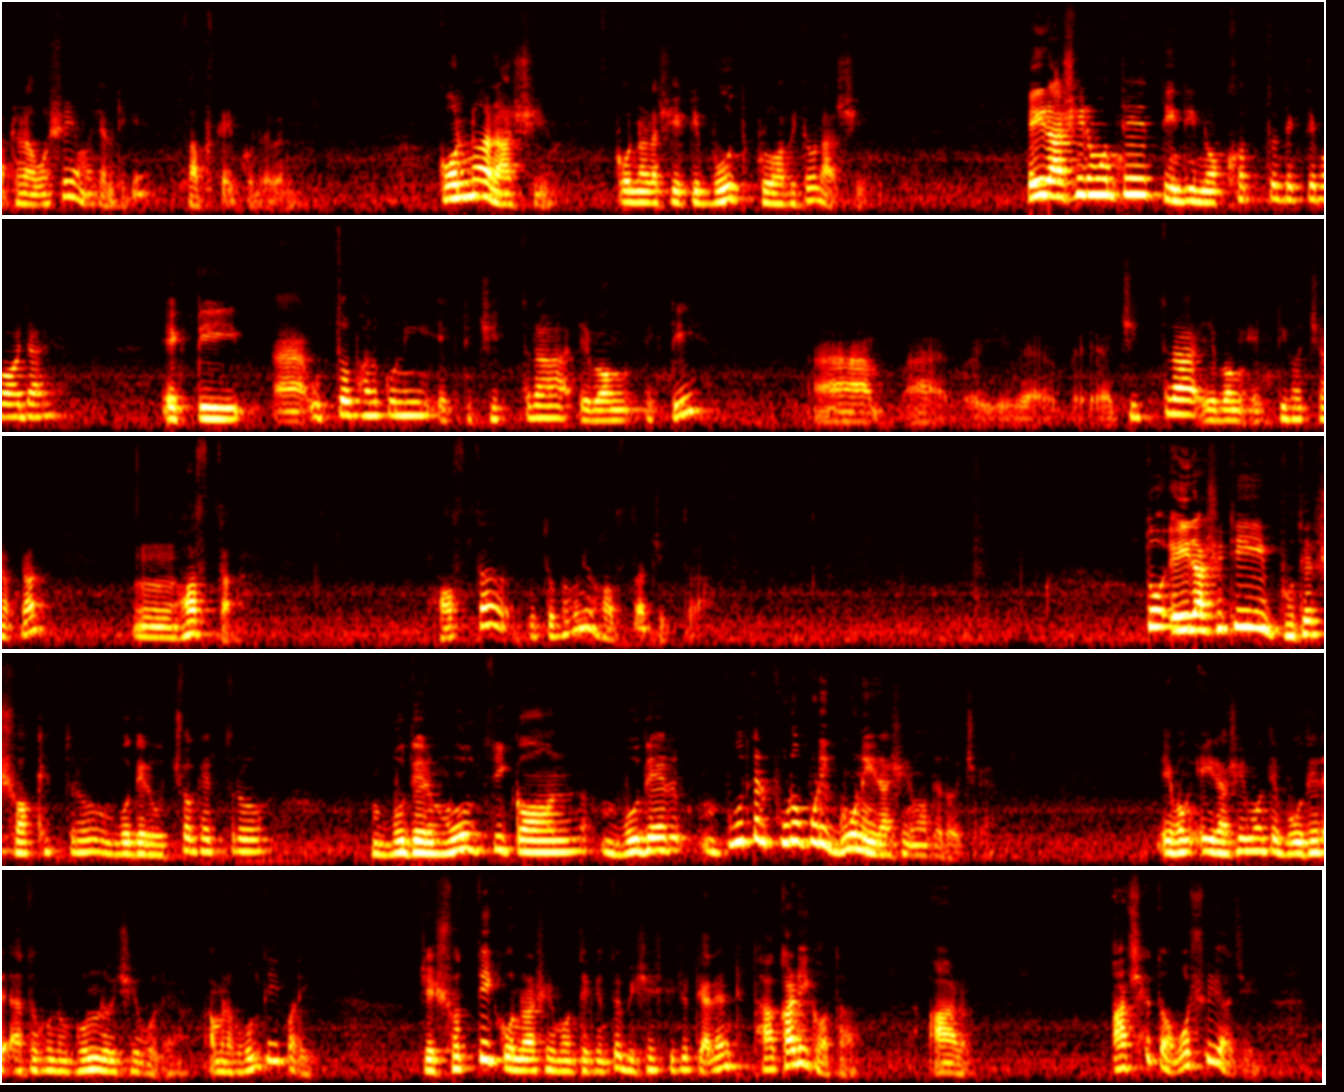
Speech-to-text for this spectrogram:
আপনারা অবশ্যই আমার চ্যানেলটিকে সাবস্ক্রাইব করে দেবেন। কন্যা রাশি কন্যা রাশি একটি বুধ প্রভাবিত রাশি। এই রাশির মধ্যে তিনটি নক্ষত্র দেখতে পাওয়া যায়। একটি উত্তর ফাল্গুনি, একটি চিত্রা এবং একটি চিত্রা এবং একটি হচ্ছে আপনার হস্তা। হস্তা, উত্তর ফাল্গুনি, হস্তা, চিত্রা। তো এই রাশিটি বুধের স্বক্ষেত্র, বুধের উচ্চক্ষেত্র, বুধের মূল ত্রিকোণ, বুধের বুধের পুরোপুরি গুণ এই রাশির মধ্যে রয়েছে। এবং এই রাশির মধ্যে বুধের এতগুলো গুণ রয়েছে বলে আমরা বলতেই পারি যে সত্যিই কোন রাশির মধ্যে কিন্তু বিশেষ কিছু ট্যালেন্ট থাকারই কথা। আর আছে তো অবশ্যই আছে।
